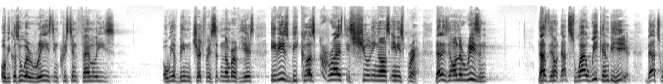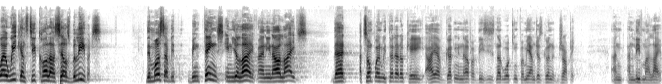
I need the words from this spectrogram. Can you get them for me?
or because we were raised in Christian families or we have been in church for a certain number of years, it is because Christ is shooting us in His prayer. That is the only reason. That's, the, that's why we can be here. That's why we can still call ourselves believers. There must have been things in your life and in our lives that at some point we thought that, okay, I have gotten enough of this. It's not working for me. I'm just going to drop it and, and live my life.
